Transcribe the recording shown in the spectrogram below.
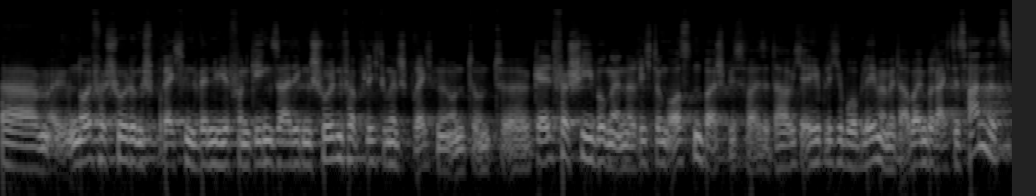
ähm, Neuverschuldung sprechen, wenn wir von gegenseitigen Schuldenverpflichtungen sprechen und, und äh, Geldverschiebungen Richtung Osten beispielsweise. Da habe ich erhebliche Probleme mit. Aber im Bereich des Handels,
